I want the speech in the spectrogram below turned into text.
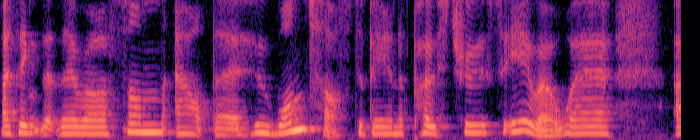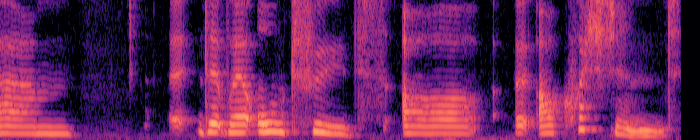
I think that there are some out there who want us to be in a post-truth era where um, that where all truths are are questioned.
